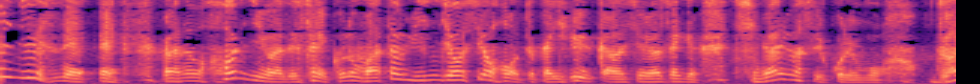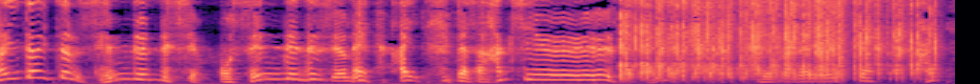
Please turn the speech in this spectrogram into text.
ですね、あの、本人はですね、このまた便乗商法とか言うかもしれませんけど、違いますよ、これもう、大々たる宣伝ですよ。もう宣伝ですよね。はい、皆さん拍手、ということでして、はい、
